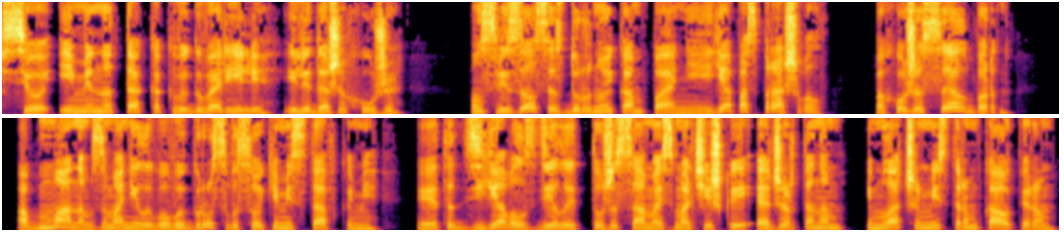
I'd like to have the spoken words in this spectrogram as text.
«Все именно так, как вы говорили, или даже хуже. Он связался с дурной компанией. Я поспрашивал. Похоже, Селборн обманом заманил его в игру с высокими ставками. И этот дьявол сделает то же самое с мальчишкой Эджертоном и младшим мистером Каупером.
